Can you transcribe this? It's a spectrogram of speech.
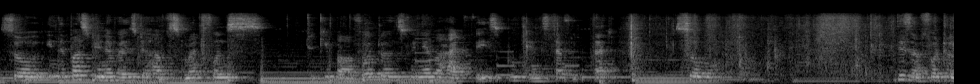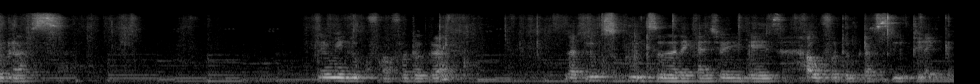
So in the past, we never used to have smartphones to keep our photos. We never had Facebook and stuff like that. So these are photographs. Let me look for a photograph that looks good so that I can show you guys how photographs look like.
